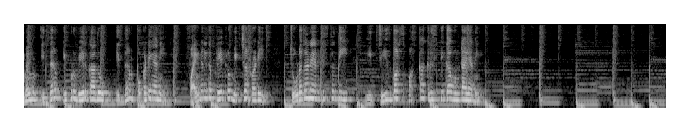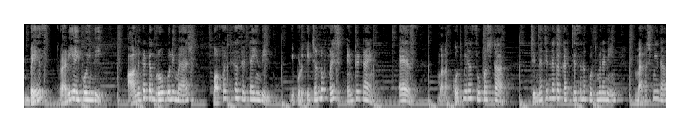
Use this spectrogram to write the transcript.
మేము ఇద్దరం ఇప్పుడు వేరు కాదు ఇద్దరం ఒకటే అని ఫైనల్గా ప్లేట్లో మిక్చర్ రెడీ. చూడగానే అనిపిస్తుంది ఈ చీజ్ బాల్స్ పక్కా క్రిస్పీగా ఉంటాయని. బేస్ రెడీ అయిపోయింది. ఆలుగడ్డ బ్రోకోలీ మ్యాష్ పర్ఫెక్ట్గా సెట్ అయింది. ఇప్పుడు కిచెన్లో ఫ్రెష్ ఎంట్రీ టైం. ఎస్ మన కొత్తిమీర సూపర్ స్టార్. చిన్న చిన్నగా కట్ చేసిన కొత్తిమీరని మ్యాష్ మీద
